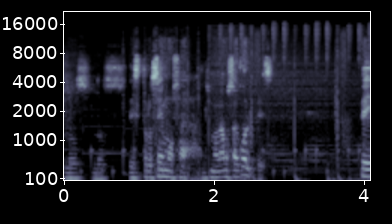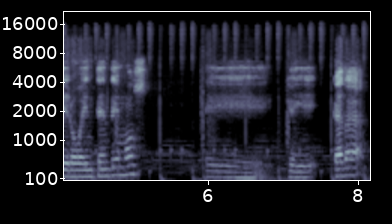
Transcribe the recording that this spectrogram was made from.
los, destrocemos, a, los mandamos a golpes. Pero entendemos eh, que cada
